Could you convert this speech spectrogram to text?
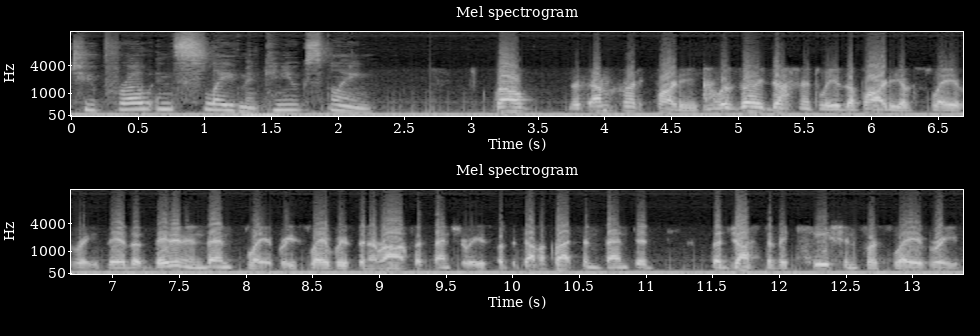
to pro enslavement. Can you explain? Well, the Democratic Party was very definitely the party of slavery. They, they didn't invent slavery. Slavery's been around for centuries, but the Democrats invented the justification for slavery,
